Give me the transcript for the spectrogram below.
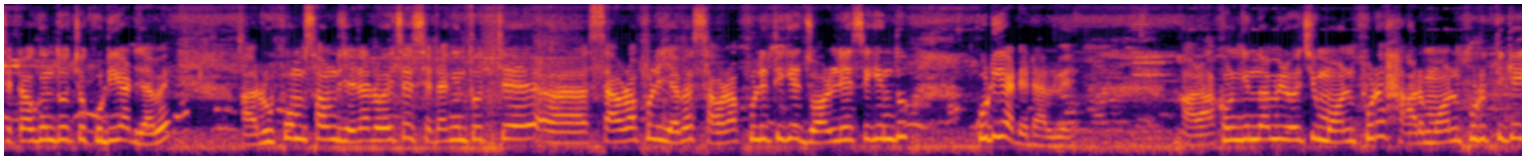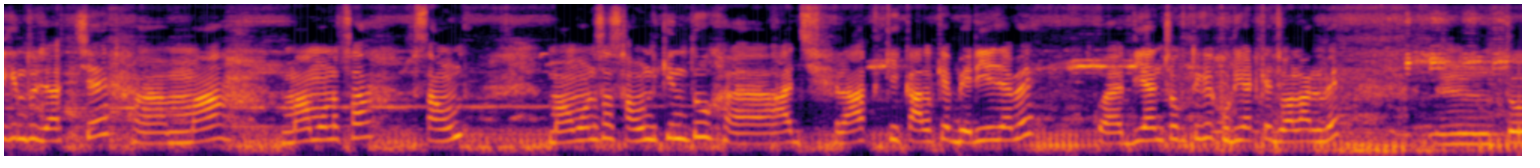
সেটাও কিন্তু হচ্ছে কুটিহাট যাবে। আর রূপম সাউন্ড যেটা রয়েছে, সেটা কিন্তু হচ্ছে শ্যাওড়াফুলি যাবে। শ্যাওড়াফুলি থেকে জল নিয়ে এসে কিন্তু কুটিহাটে ঢালবে। আর এখন কিন্তু আমি রয়েছি মনপুরে। আর মনপুর থেকে কিন্তু যাচ্ছে মা মা মনসা সাউন্ড মা মনসা সাউন্ড কিন্তু আজ রাত কি কালকে বেরিয়ে যাবে দিয়ান চোখ থেকে কুটিহাটকে জল আনবে। তো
